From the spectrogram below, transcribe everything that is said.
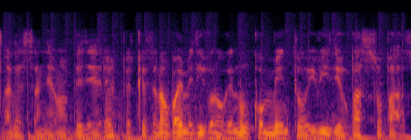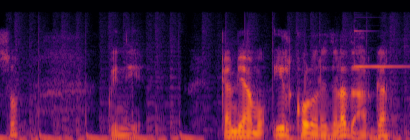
Adesso andiamo a vedere perché sennò poi mi dicono che non commento i video passo passo. Quindi cambiamo il colore della targa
